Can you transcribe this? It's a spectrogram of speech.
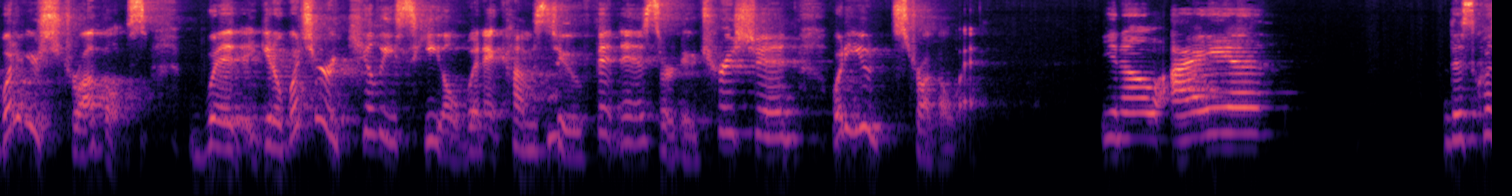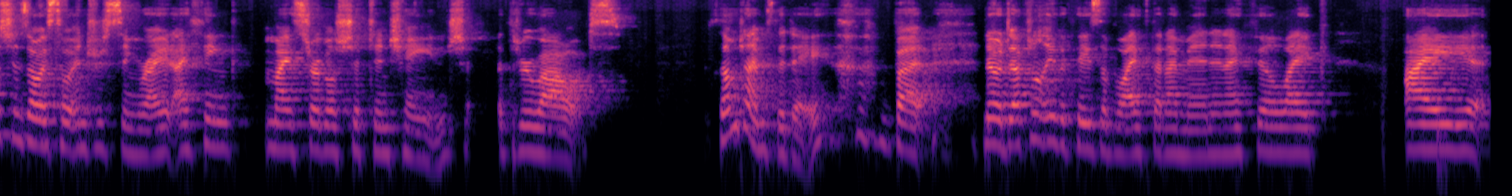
what are your struggles with, you know, what's your Achilles heel when it comes to fitness or nutrition? What do you struggle with? You know, I this question is always so interesting, right? I think my struggles shift and change throughout sometimes the day, but no, definitely the phase of life that I'm in. And I feel like I,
